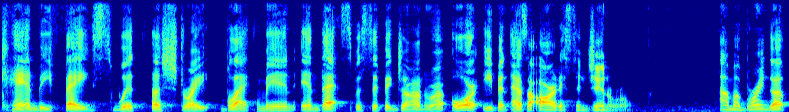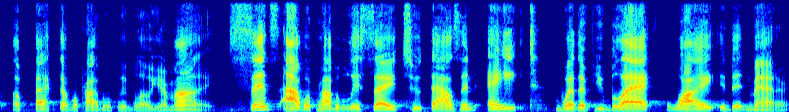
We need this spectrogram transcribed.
can be faced with a straight black man in that specific genre, or even as an artist in general. I'm gonna bring up a fact that will probably blow your mind. Since I would probably say 2008, whether if you black, white, it didn't matter.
